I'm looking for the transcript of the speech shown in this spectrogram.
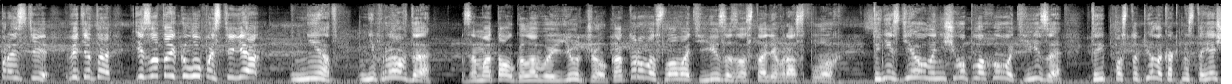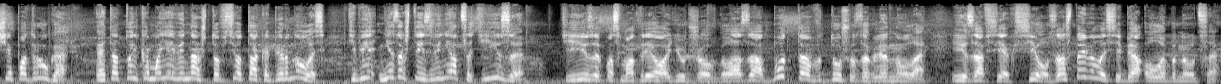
«Прости, ведь это из-за той глупости я...» «Нет, неправда!» Замотал головой Юджио, которого слова Тиизы застали врасплох. Ты не сделала ничего плохого, Тиза. Ты поступила как настоящая подруга. Это только моя вина, что все так обернулось. Тебе не за что извиняться, Тиза. Тиза посмотрела Юджио в глаза, будто в душу заглянула, и изо всех сил заставила себя улыбнуться.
